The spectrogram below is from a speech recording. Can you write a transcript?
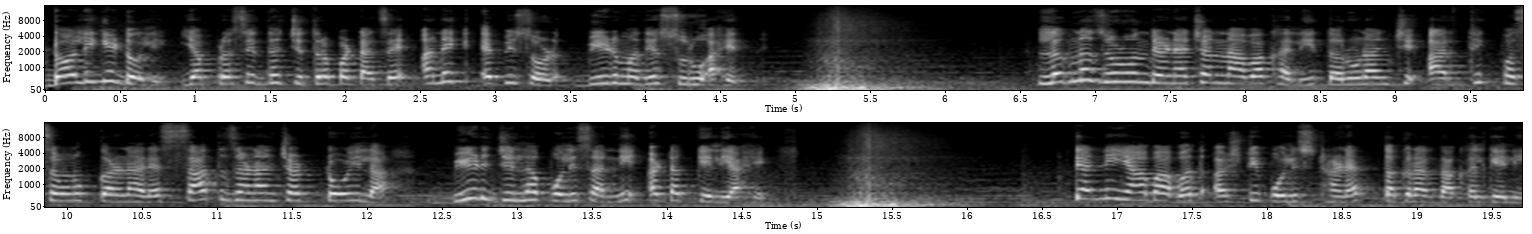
डॉली की डोली या प्रसिद्ध चित्रपटाचे अनेक एपिसोड बीडमध्ये सुरू आहेत. लग्न जुळवून देण्याच्या नावाखाली तरुणांची आर्थिक फसवणूक करणाऱ्या सात जणांच्या टोळीला बीड जिल्हा पोलिसांनी अटक केली आहे. त्यांनी याबाबत आष्टी पोलीस ठाण्यात तक्रार दाखल केली.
